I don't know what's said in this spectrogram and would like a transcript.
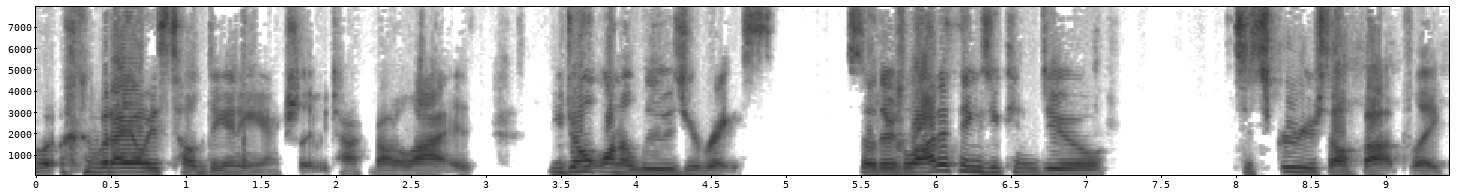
what, what I always tell Danny, actually, we talk about a lot is you don't want to lose your race. So there's a lot of things you can do to screw yourself up. Like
